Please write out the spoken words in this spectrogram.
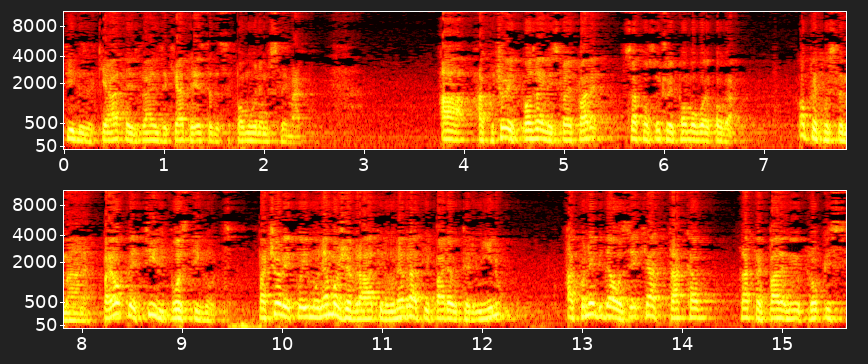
cilj zekijata i zdravanje zekijata jeste da se pomogne musliman. A ako čovjek pozajmi svoje pare, u svakom slučaju pomogao je koga? Opet muslimana. Pa je opet cilj postignut. Pa čovjek koji mu ne može vratiti ili ne vrati pare u terminu, ako ne bi dao zekijat, takav, takve pare imaju propis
